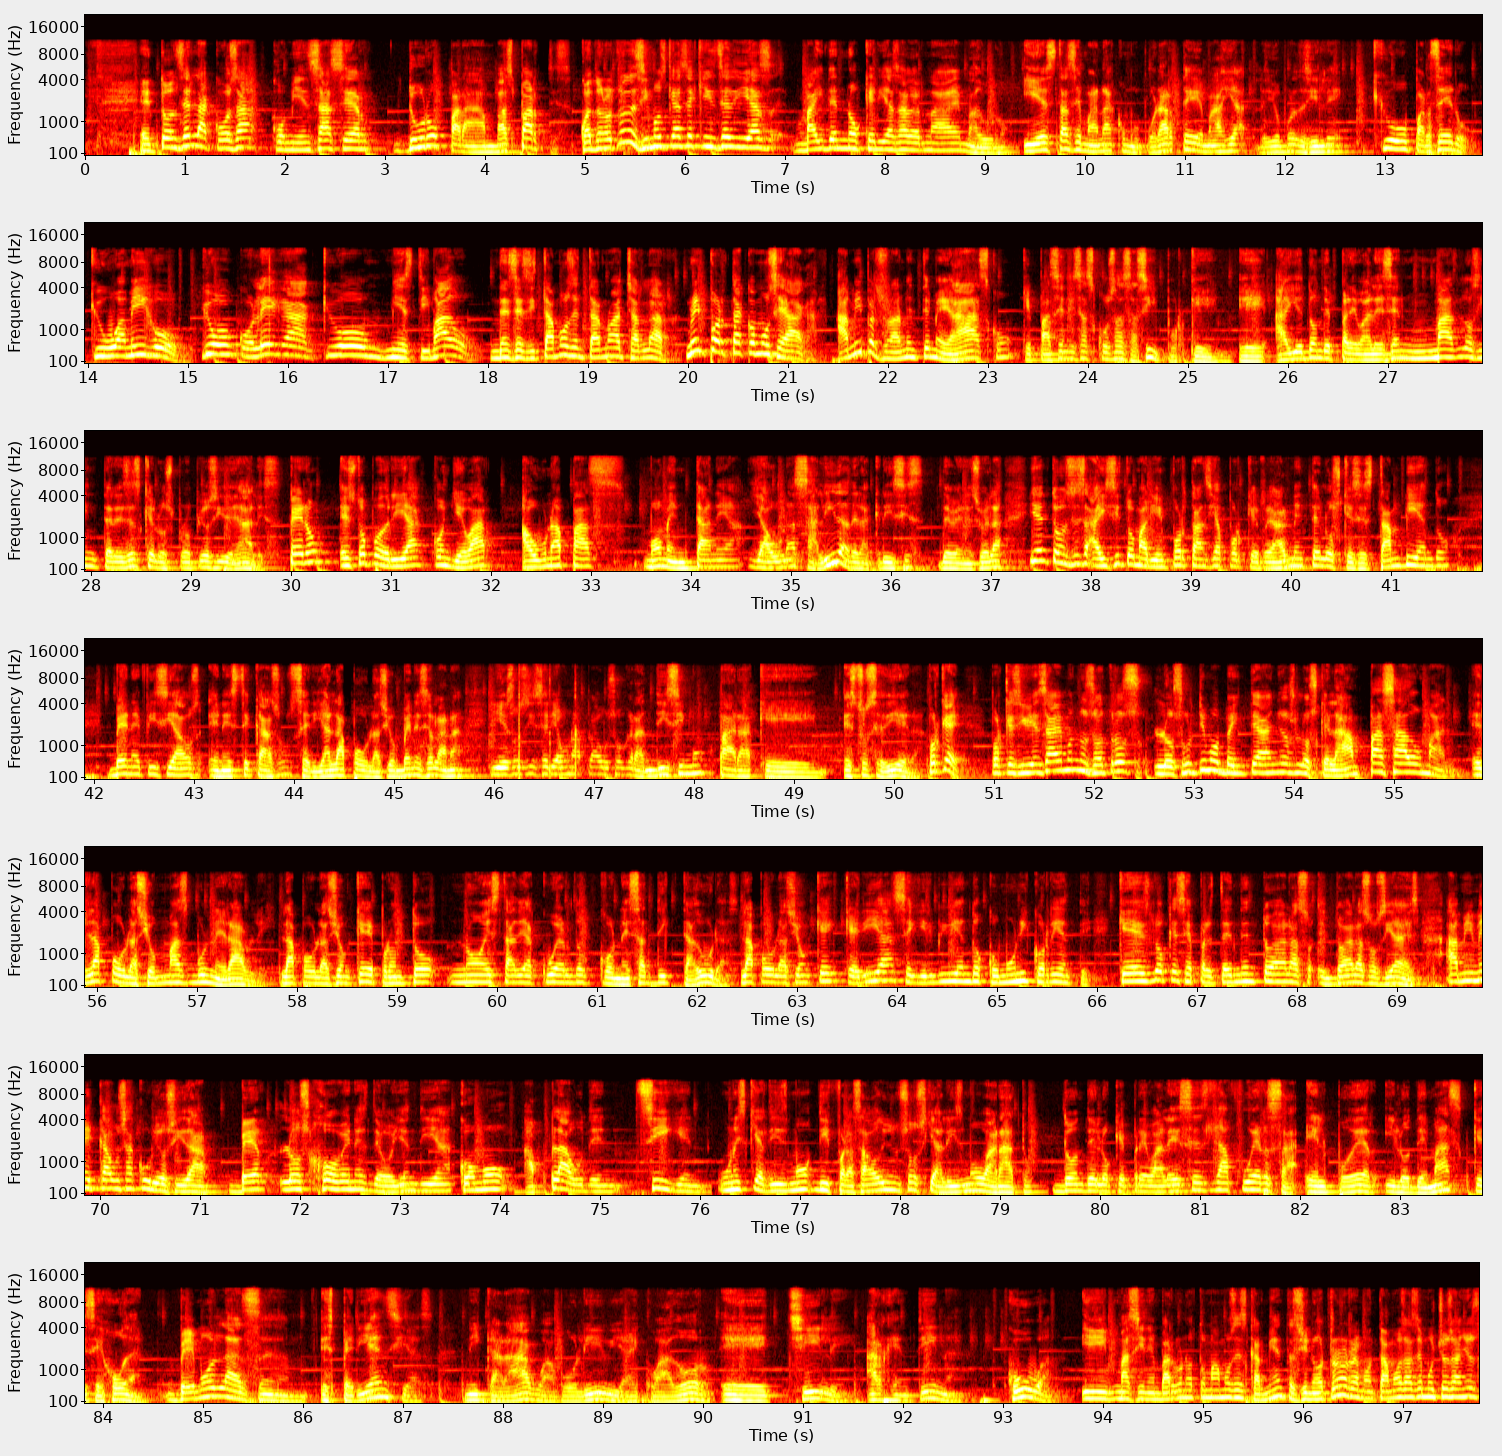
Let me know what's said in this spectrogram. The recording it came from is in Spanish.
Entonces la cosa comienza a ser duro para ambas partes. Cuando nosotros decimos que hace 15 días Biden no quería saber nada de Maduro y esta semana como por arte de magia le dio por decirle ¿Qué hubo parcero? ¿Qué hubo amigo? ¿Qué hubo colega? ¿Qué hubo mi estimado? Necesitamos sentarnos a charlar. No importa cómo se haga. A mí personalmente me da asco que pasen esas cosas así, porque eh, ahí es donde prevalecen más los intereses que los propios ideales. Pero esto podría conllevar a una paz momentánea y a una salida de la crisis de Venezuela. Y entonces ahí sí tomaría importancia porque realmente los que se están viendo beneficiados en este caso sería la población venezolana y eso sí sería un aplauso grandísimo para que esto se diera. ¿Por qué? Porque si bien sabemos nosotros, los últimos 20 años los que la han pasado mal es la población más vulnerable, la población que de pronto no está de acuerdo con esas dictaduras, la población que quería seguir viviendo común y corriente, que es lo que se pretende en todas las, en todas las sociedades. A mí me causa curiosidad ver los jóvenes de hoy en día cómo aplauden siguen un izquierdismo disfrazado de un socialismo barato, donde lo que prevalece es la fuerza, el poder y los demás que se jodan. Vemos las eh, experiencias Nicaragua, Bolivia, Ecuador, eh, Chile, Argentina, Cuba. Y más sin embargo no tomamos escarmientas. Si nosotros nos remontamos hace muchos años,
